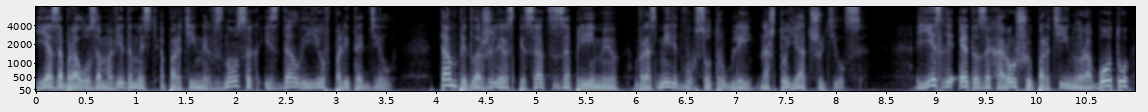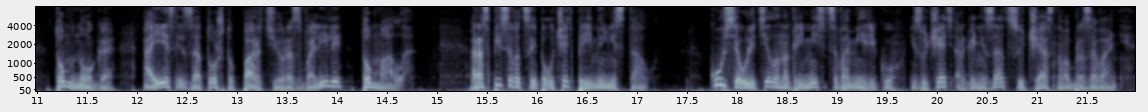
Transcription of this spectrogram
Я забрал у зама ведомость о партийных взносах и сдал ее в политотдел. Там предложили расписаться за премию в размере 200 рублей, на что я отшутился. Если это за хорошую партийную работу, то много, а если за то, что партию развалили, то мало. Расписываться и получать премию не стал. Куся улетела на три месяца в Америку изучать организацию частного образования.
